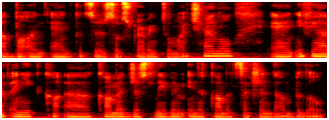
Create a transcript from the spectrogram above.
button and consider subscribing to my channel. And if you have any co uh, comment, just leave them in the comment section down below.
